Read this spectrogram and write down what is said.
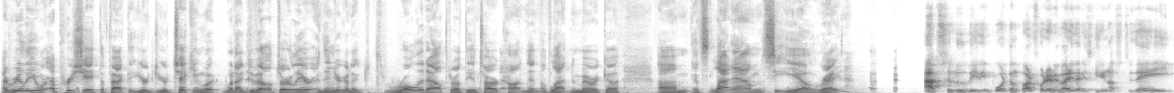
I really appreciate the fact that you're you're taking what, what I developed earlier and then you're going to roll it out throughout the entire continent of Latin America. Um, it's LATAM CEO, right? Absolutely. The important part for everybody that is hearing us today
